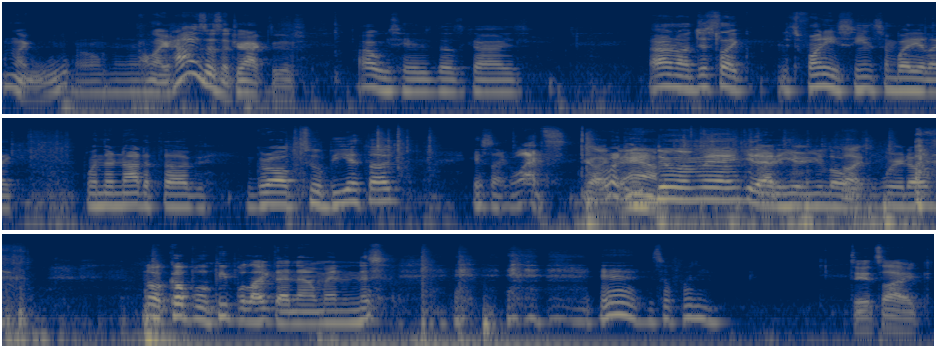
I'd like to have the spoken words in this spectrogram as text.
I'm like, Oh man. I'm like, how is this attractive? I always hated those guys. I don't know. Just like it's funny seeing somebody like when they're not a thug grow up to be a thug. It's like what? You're like, what damn. are you doing, man? Get out of here, you little Like- weirdo. no, a couple of people like that now, man. And this, yeah, it's so funny. Dude, it's like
